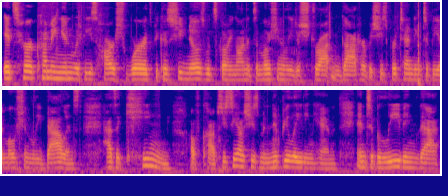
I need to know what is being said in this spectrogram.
It's her coming in with these harsh words because she knows what's going on. It's emotionally distraught and got her, but she's pretending to be emotionally balanced as a king of cups. You see how she's manipulating him into believing that,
